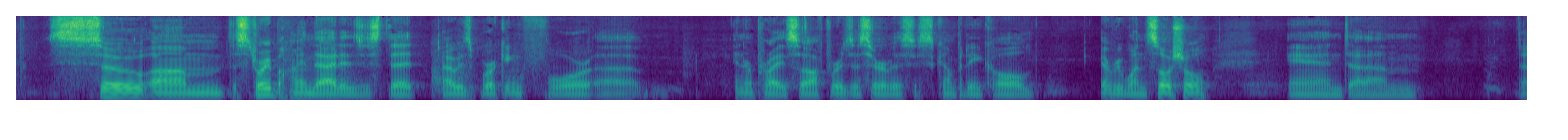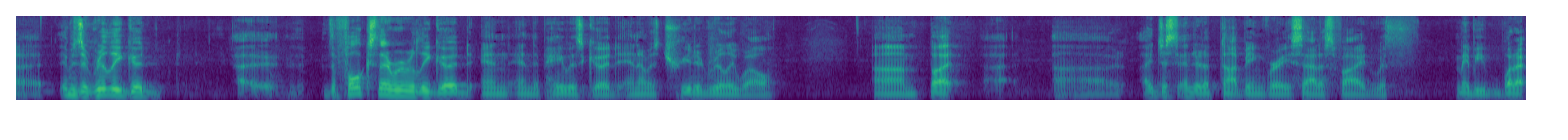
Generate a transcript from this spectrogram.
So um, the story behind that is that I was working for uh, enterprise software as a service company called Everyone Social, and um, uh, it was a really good. Uh, the folks there were really good, and and the pay was good, and I was treated really well. Um, but uh, I just ended up not being very satisfied with maybe what I,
